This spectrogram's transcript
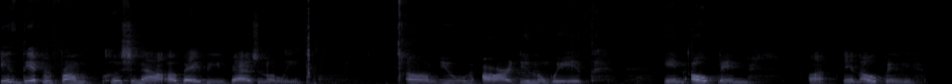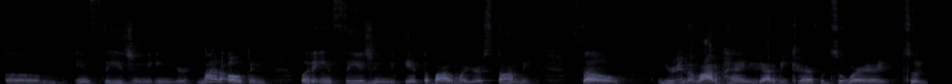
it's different from pushing out a baby vaginally. Um, you are dealing with an open, uh, an open um, incision in your, not open, but an incision at the bottom of your stomach. So you're in a lot of pain. You got to be careful to where to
